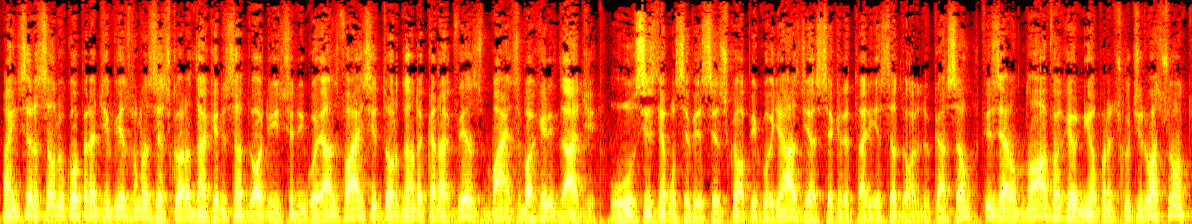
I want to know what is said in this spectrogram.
A inserção do cooperativismo nas escolas da rede estadual de ensino em Goiás vai se tornando cada vez mais uma realidade. O Sistema CVC Escope Goiás e a Secretaria Estadual de Educação fizeram nova reunião para discutir o assunto.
